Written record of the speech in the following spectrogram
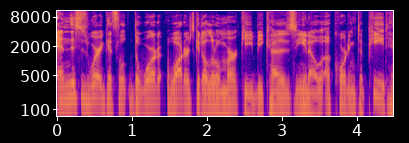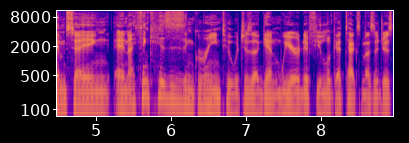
and this is where it gets the water, waters get a little murky because you know according to Pete, him saying, and I think his is in green too, which is again weird if you look at text messages.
